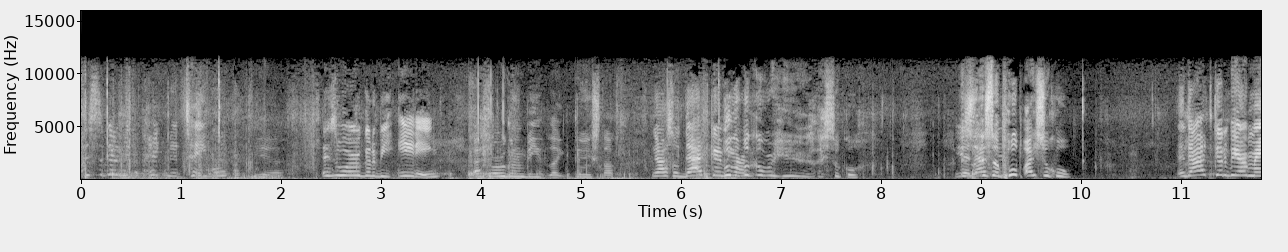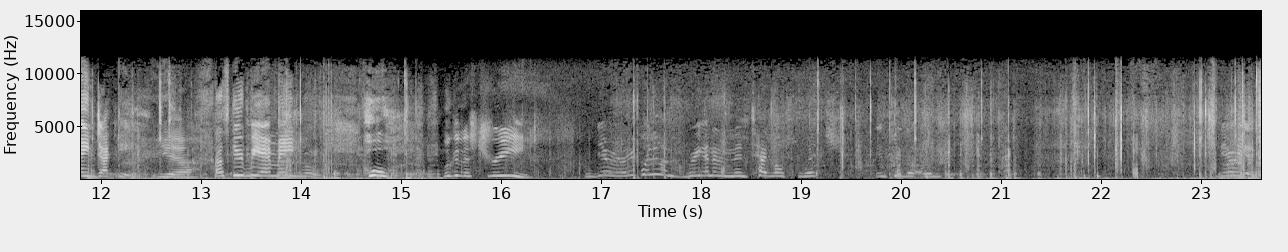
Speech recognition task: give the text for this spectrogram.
This is gonna be the picnic table. Yeah, This is where we're gonna be eating. that's where we're gonna be like doing stuff. Yeah, so that's gonna be Look, our, look over here, icicle. yeah, it's, that's, it's a poop icicle. and that's gonna be our main decking. Yeah. That's gonna be our main room. Oh, look at this tree. Yeah, are you planning on bringing a Nintendo Switch into the um? There it is.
